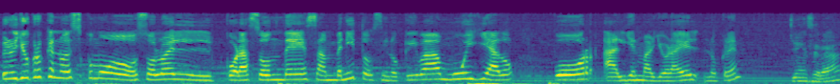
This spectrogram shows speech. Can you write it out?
Pero yo creo que no es como solo el corazón de San Benito, sino que iba muy guiado por alguien mayor a él, ¿no creen? ¿Quién será?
